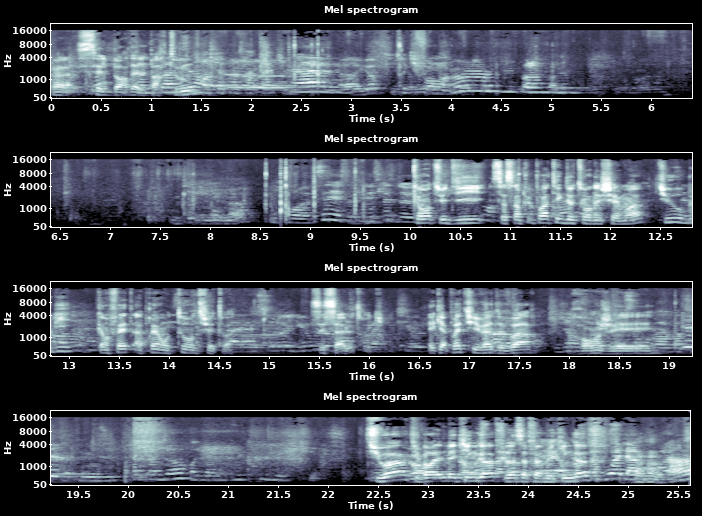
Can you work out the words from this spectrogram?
Voilà, c'est le bordel partout. font. euh, euh. Quand tu dis ça sera plus pratique de tourner chez moi, tu oublies qu'en fait après on tourne chez toi. C'est ça le truc. Et qu'après tu vas devoir ranger. Tu vois, tu parlais de making of, là ça fait un making of. Voilà, voilà.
